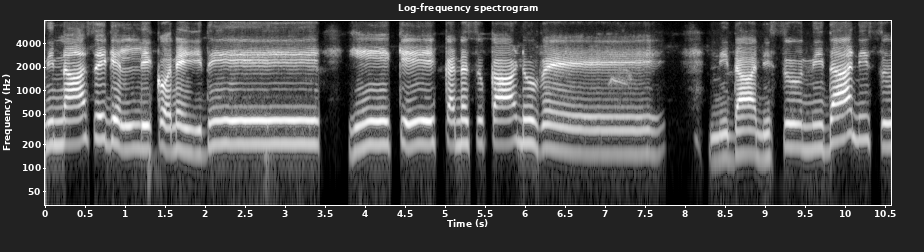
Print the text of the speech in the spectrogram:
ನಿನ್ನ ಆಸೆಗೆಲ್ಲಿ ಕೊನೆ ಇದೆ? ಏಕೆ ಕನಸು ಕಾಣುವೆ? ನಿಧಾನಿಸು ನಿಧಾನಿಸು.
